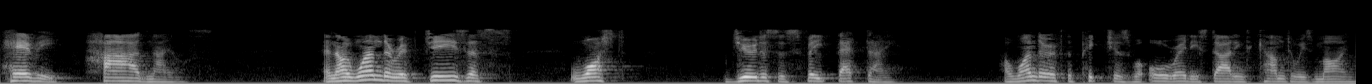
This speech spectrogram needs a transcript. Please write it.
heavy, hard nails. And I wonder if Jesus washed Judas's feet that day. I wonder if the pictures were already starting to come to his mind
